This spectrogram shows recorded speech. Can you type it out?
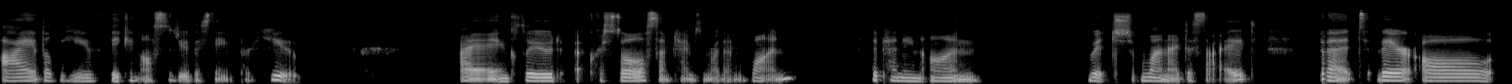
I believe they can also do the same for you. I include a crystal, sometimes more than one, depending on which one I decide, but they're all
